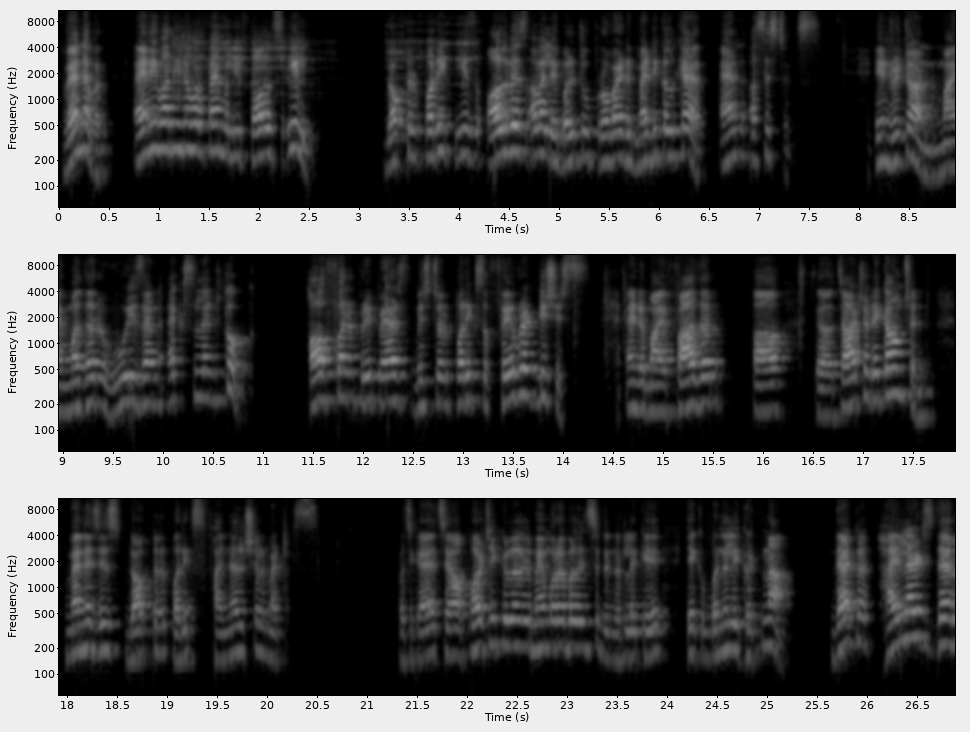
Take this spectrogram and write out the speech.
Whenever anyone in our family falls ill, Dr. Parikh is always available to provide medical care and assistance. In return, my mother, who is an excellent cook, often prepares Mr. Parikh's favorite dishes, and my father, a, a chartered accountant, manages Dr. Parikh's financial matters. પછી કહે છે a particular memorable incident એટલે કે એક બનેલી ઘટના that highlights their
